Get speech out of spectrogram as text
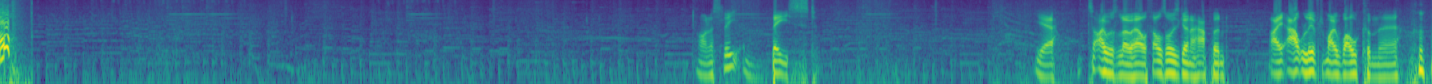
Oh! Honestly, based. Yeah, I was low health. That was always going to happen. I outlived my welcome there.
